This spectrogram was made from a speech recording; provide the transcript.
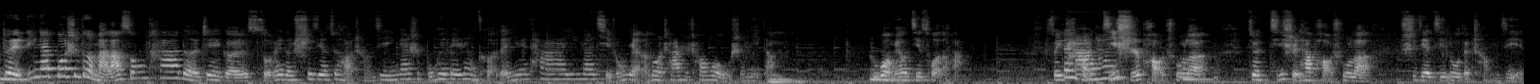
对，应该波士顿马拉松它的这个所谓的世界最好成绩应该是不会被认可的，因为它应该起终点的落差是超过五十米的，嗯，如果我没有记错的话。所以他即使跑出了，就即使他跑出了世界纪录的成绩，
